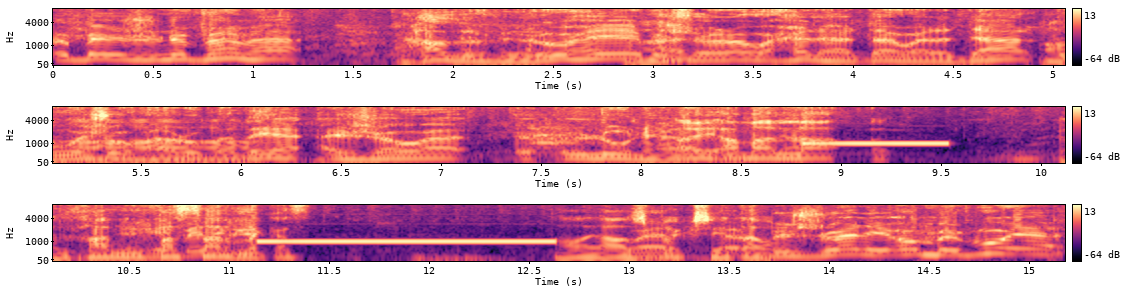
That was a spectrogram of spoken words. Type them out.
باش نفهمها حضر في روحي باش نروح لها توا للدار ونشوفها الروبة ذي إيش هو لونها. أي أما لا. خلينا نفسر لك هو يعجبك شيء تو باش تولي امي بويا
